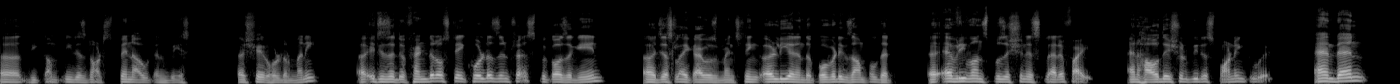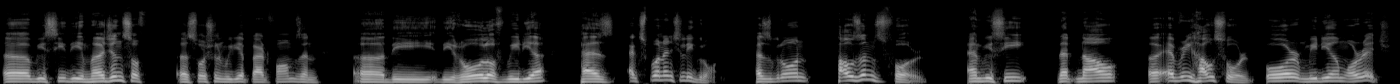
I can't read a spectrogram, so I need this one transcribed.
uh, the company does not spin out and waste shareholder money. it is a defender of stakeholders' interests because again, just like I was mentioning earlier in the COVID example, that everyone's position is clarified and how they should be responding to it. And then we see the emergence of social media platforms and uh, the, the role of media has exponentially grown, has grown thousands fold. And we see that now uh, every household, poor, medium or rich,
